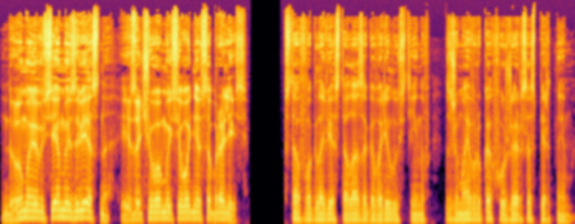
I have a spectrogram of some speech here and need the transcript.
«Думаю, всем известно, из-за чего мы сегодня собрались». Встав во главе стола, заговорил Устинов, сжимая в руках фужер со спиртным.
